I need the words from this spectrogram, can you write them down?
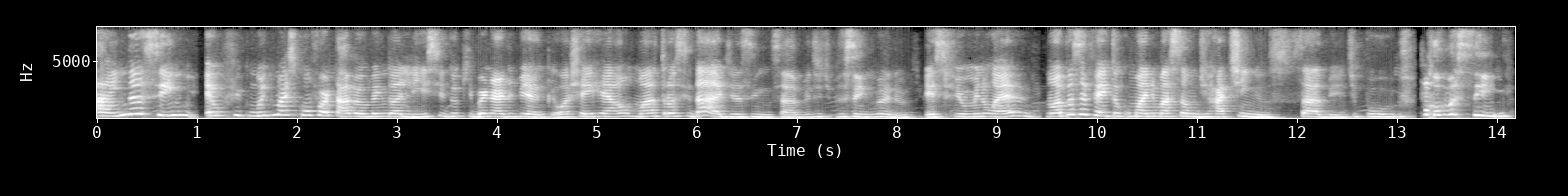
ainda assim, eu fico muito mais confortável vendo Alice do que Bernardo e Bianca. Eu achei real uma atrocidade, assim, sabe? De, tipo assim, mano, esse filme não é. Não é pra ser feito com uma animação de ratinhos, sabe? Tipo, como assim?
